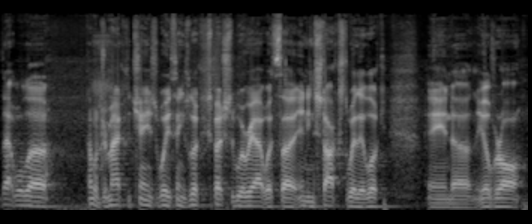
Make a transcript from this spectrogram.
That will uh, that will dramatically change the way things look, especially where we're at with uh, ending stocks the way they look, and uh, the overall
